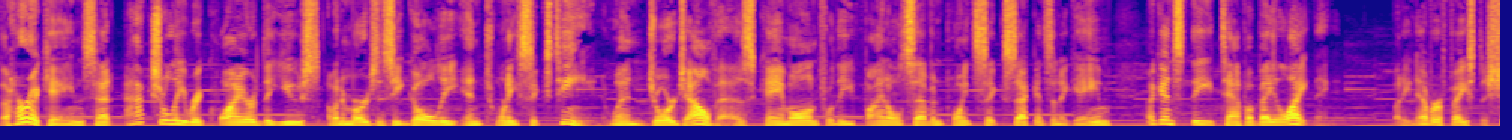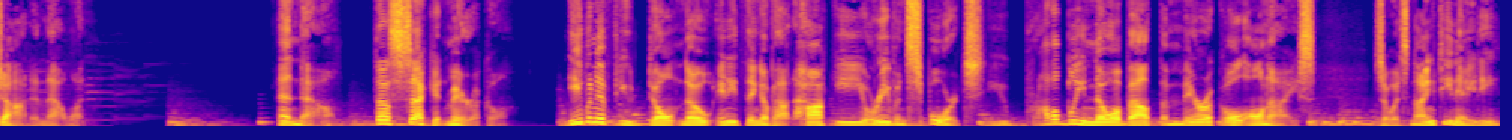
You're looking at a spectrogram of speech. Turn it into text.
the Hurricanes had actually required the use of an emergency goalie in 2016 when George Alves came on for the final 7.6 seconds in a game against the Tampa Bay Lightning, but he never faced a shot in that one. And now, the second miracle. Even if you don't know anything about hockey or even sports, you probably know about the miracle on ice. So it's 1980,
